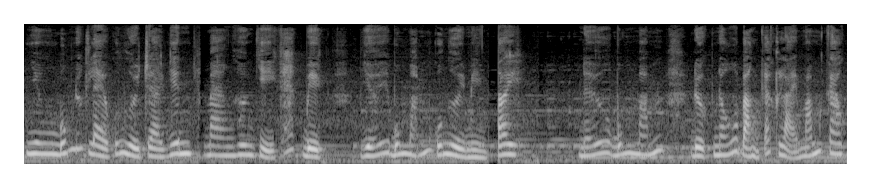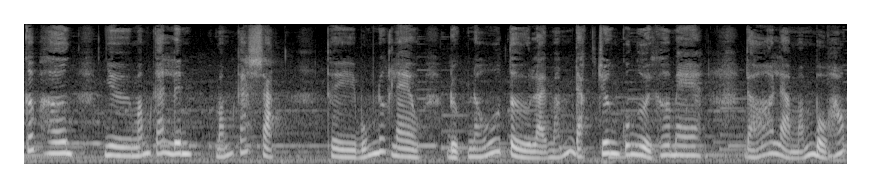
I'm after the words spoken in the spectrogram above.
nhưng bún nước lèo của người Trà Vinh mang hương vị khác biệt với bún mắm của người miền Tây. Nếu bún mắm được nấu bằng các loại mắm cao cấp hơn như mắm cá linh, mắm cá sặc thì bún nước lèo được nấu từ loại mắm đặc trưng của người Khmer, đó là mắm bồ hóc.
